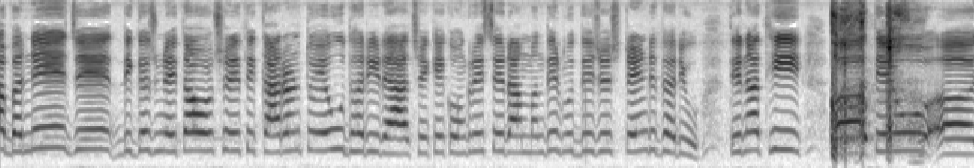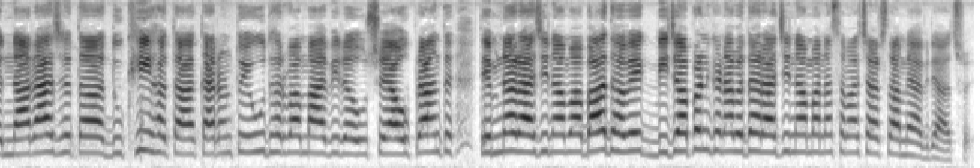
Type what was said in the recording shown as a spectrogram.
આ બંને જે દિગ્ગજ નેતાઓ છે તે કારણ તો એવું ધરી રહ્યા છે કે કોંગ્રેસે રામ મંદિર મુદ્દે જે સ્ટેન્ડ ધર્યું, તેનાથી તેઓ નારાજ હતા, દુઃખી હતા. કારણ તો એવું ધરવામાં આવી રહ્યું છે. આ ઉપરાંત તેમના રાજીનામા બાદ હવે બીજા પણ ઘણા બધા રાજીનામાના સમાચાર સામે આવી રહ્યા છે.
